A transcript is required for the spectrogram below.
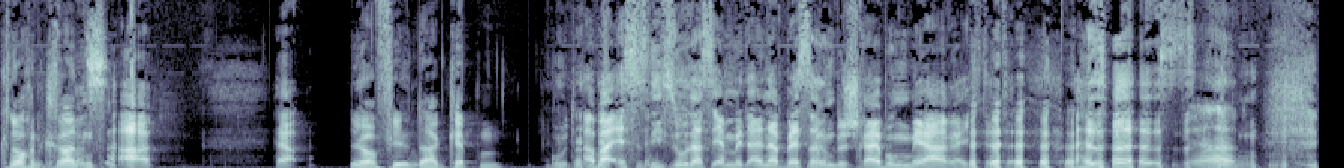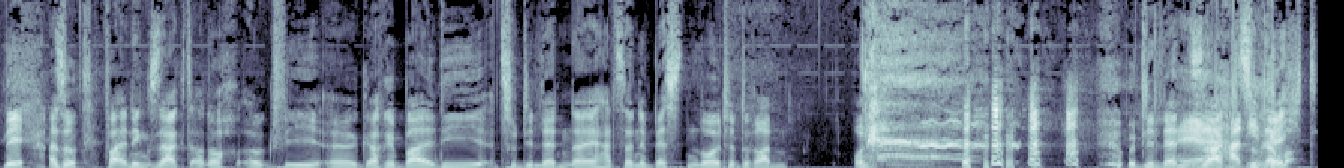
Knochenkranz. Ja, Ja, vielen Dank, Captain. Gut. Aber es ist nicht so, dass er mit einer besseren Beschreibung mehr erreicht hätte. Also, Ja. Nee, also vor allen Dingen sagt auch noch irgendwie äh, Garibaldi zu Dylan, er hat seine besten Leute dran. Und, und Dylan Er sagt zu Recht,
